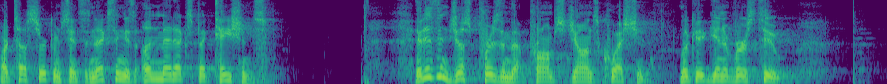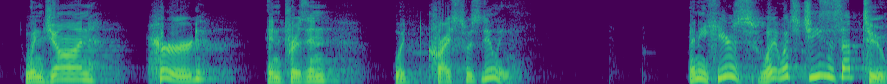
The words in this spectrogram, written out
our tough circumstances. Next thing is unmet expectations. It isn't just prison that prompts John's question. Look again at verse 2. When John heard in prison what Christ was doing. And he hears what's Jesus up to?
